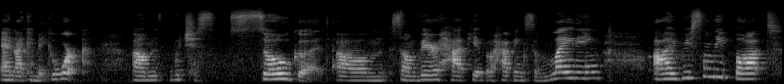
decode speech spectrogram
and I can make it work. Um, which is so good. Um, so I'm very happy about having some lighting. I recently bought,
